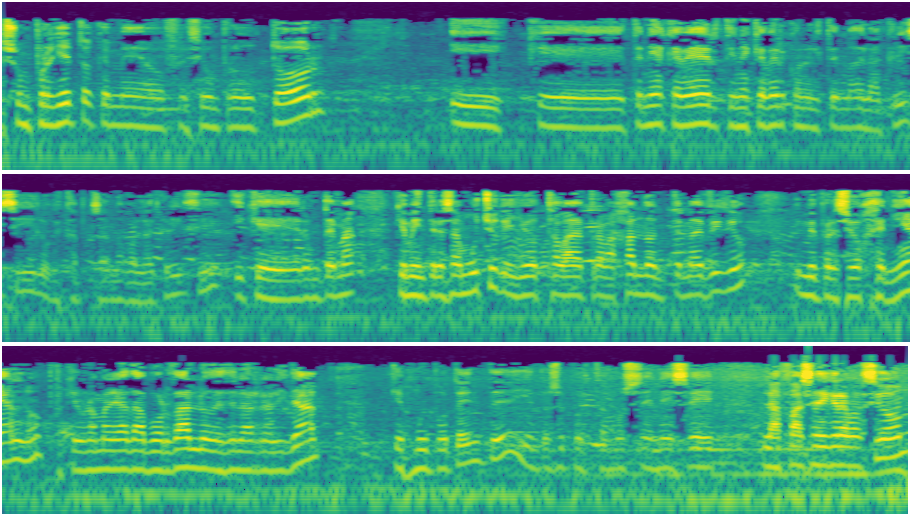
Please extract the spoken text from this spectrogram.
es un proyecto que me ofreció un productor y que tenía que ver, tiene que ver con el tema de la crisis, lo que está pasando con la crisis, y que era un tema que me interesa mucho, que yo estaba trabajando en tema de ficción y me pareció genial, ¿no? Porque era una manera de abordarlo desde la realidad, que es muy potente, y entonces pues estamos en ese la fase de grabación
